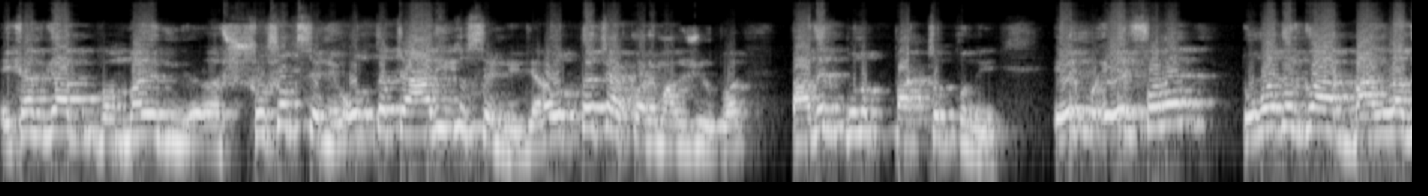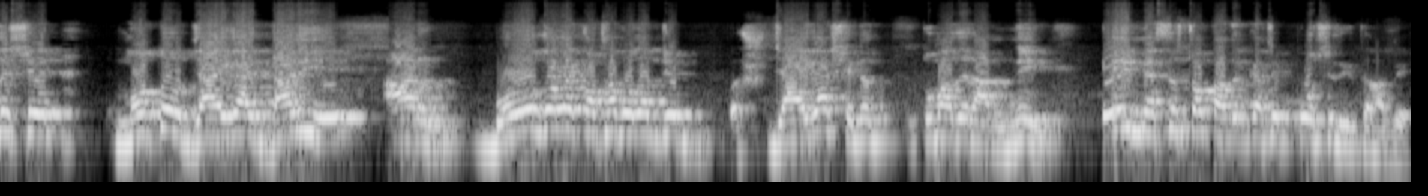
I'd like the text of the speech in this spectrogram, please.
এখানকার মানে শোষক শ্রেণি, অত্যাচারিত শ্রেণি, যারা অত্যাচার করে মানুষের উপর, তাদের কোনো পার্থক্য নেই। এর এর ফলে তোমাদেরকে আর বাংলাদেশের মতো জায়গায় দাঁড়িয়ে আর বড় গলায় কথা বলার যে জায়গা, সেটা তোমাদের আর নেই। এই মেসেজটাও তাদের কাছে পৌঁছে দিতে হবে।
